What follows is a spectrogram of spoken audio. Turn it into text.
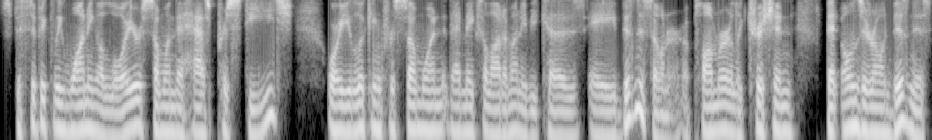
specifically wanting a lawyer, someone that has prestige, or are you looking for someone that makes a lot of money? Because a business owner, a plumber, electrician that owns their own business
